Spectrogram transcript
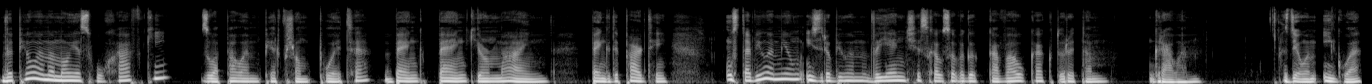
Wypiąłem moje słuchawki, złapałem pierwszą płytę Bang Bang You're Mine, Bang the Party. Ustawiłem ją i zrobiłem wyjęcie z hausowego kawałka, który tam grałem. Zdjąłem igłę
